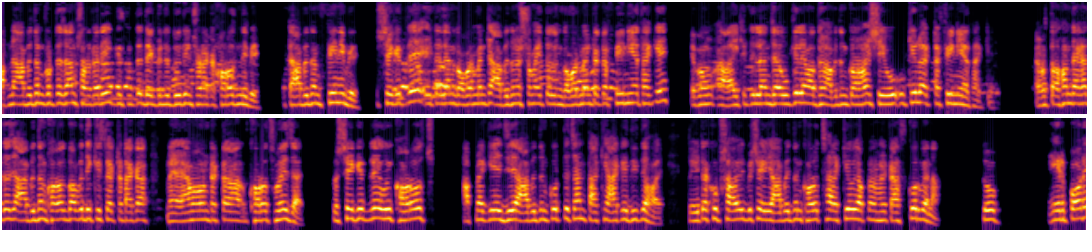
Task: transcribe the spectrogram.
আপনি আবেদন করতে যান সরকারি কিছুতে, দেখবেন যে দুই তিনশো টাকা খরচ নিবে। একটা আবেদন ফি নিবে। সেক্ষেত্রে ইতালিয়ান গভর্নমেন্টে আবেদনের সময় ইতালিয়ান গভর্নমেন্ট একটা ফি নিয়ে থাকে এবং ইতালিয়ান যা উকিলের মাধ্যমে আবেদন করা হয়, সেই উকিলও একটা ফি নিয়ে থাকে। এবার তখন দেখা যায় যে আবেদন খরচ বাবদে কিছু একটা টাকা মানে অ্যামাউন্ট একটা খরচ হয়ে যায়। তো সেক্ষেত্রে ওই খরচ আপনাকে যে আবেদন করতে চান তাকে আগে দিতে হয়। তো এটা খুব স্বাভাবিক বিষয়, এই আবেদন খরচ ছাড়া কেউই আপনার হয়ে কাজ করবে না। তো এরপরে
